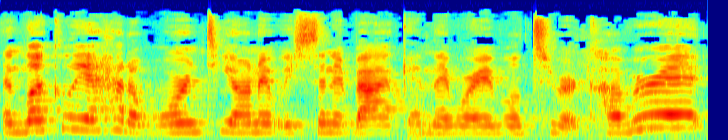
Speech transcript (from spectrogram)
And luckily I had a warranty on it. We sent it back and they were able to recover it.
